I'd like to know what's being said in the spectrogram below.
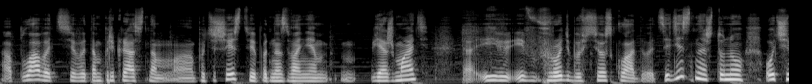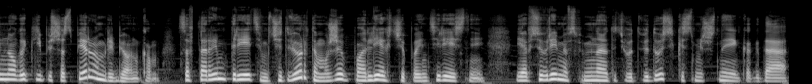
а, плавать в этом прекрасном э, путешествии под названием «Я ж мать», э, и, и вроде бы все складывается. Единственное, что ну, очень много кипиша с первым ребенком, со вторым, третьим, четвертым уже полегче, поинтересней. Я все время вспоминаю вот эти вот видосики смешные, когда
